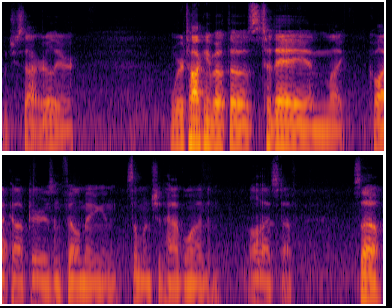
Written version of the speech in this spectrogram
which you saw earlier, we were talking about those today and like quadcopters and filming, and someone should have one and all that stuff. So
